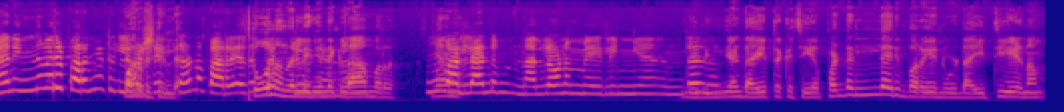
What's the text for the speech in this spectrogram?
ഞാൻ ഇന്ന് വരെ പറഞ്ഞിട്ടില്ല പക്ഷേ പറഞ്ഞിട്ടില്ല. ഇത്തവണ പറയാതെ തോന്നുന്നില്ലേ ഇങ്ങനെ ഗ്ലാമർ വല്ലാണ്ട് നല്ലോണം മെലിഞ്ഞ് എന്താ? ഞാൻ ഡയറ്റൊക്കെ ചെയ്യാം. പണ്ട് എല്ലാരും പറയും ഡയറ്റ് ചെയ്യണം.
